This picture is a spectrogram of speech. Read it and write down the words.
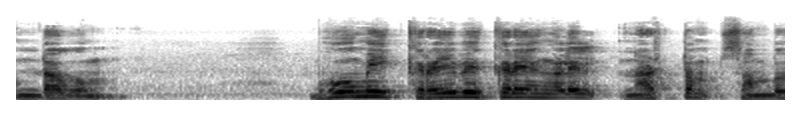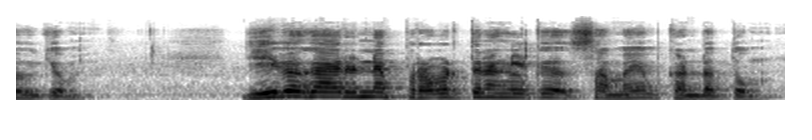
ഉണ്ടാകും. ഭൂമി ക്രയവിക്രയങ്ങളിൽ നഷ്ടം സംഭവിക്കും. ജീവകാരുണ്യ പ്രവർത്തനങ്ങൾക്ക് സമയം കണ്ടെത്തും.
